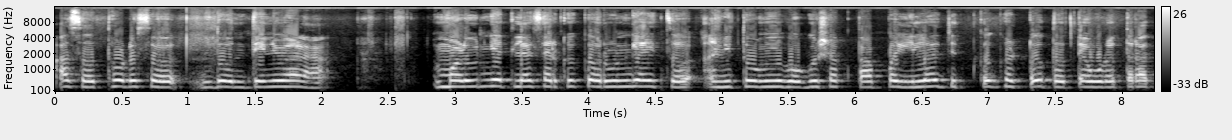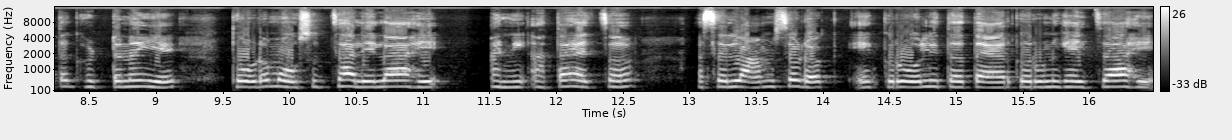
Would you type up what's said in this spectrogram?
असं थोडंसं दोन तीन वेळा मळून घेतल्यासारखं करून घ्यायचं आणि तुम्ही बघू शकता पहिलं जितकं घट्ट होतं तेवढं तर आता घट्ट नाही आहे थोडं मौसूद झालेलं आहे आणि आता ह्याचं असं लांब सडक एक रोल इथं तयार करून घ्यायचं आहे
